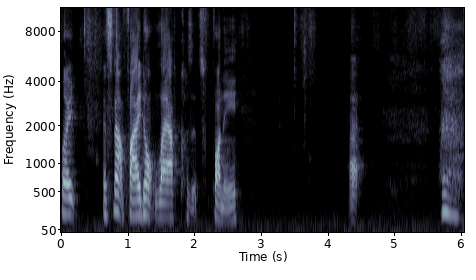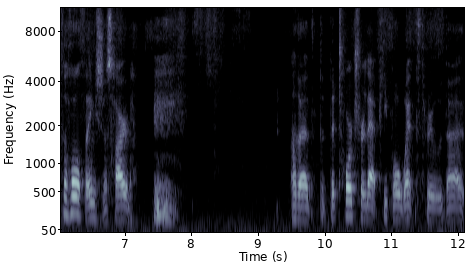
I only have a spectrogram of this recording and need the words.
Like, it's not fun. I don't laugh because it's funny. The whole thing's just hard. The, the the torture that people went through, the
